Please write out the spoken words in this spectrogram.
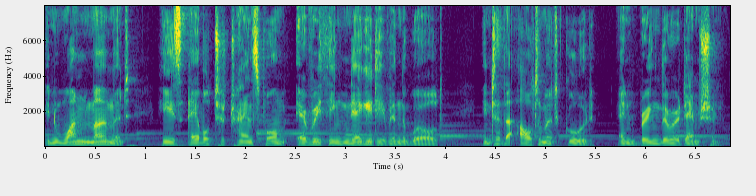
In one moment, he is able to transform everything negative in the world into the ultimate good and bring the redemption.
